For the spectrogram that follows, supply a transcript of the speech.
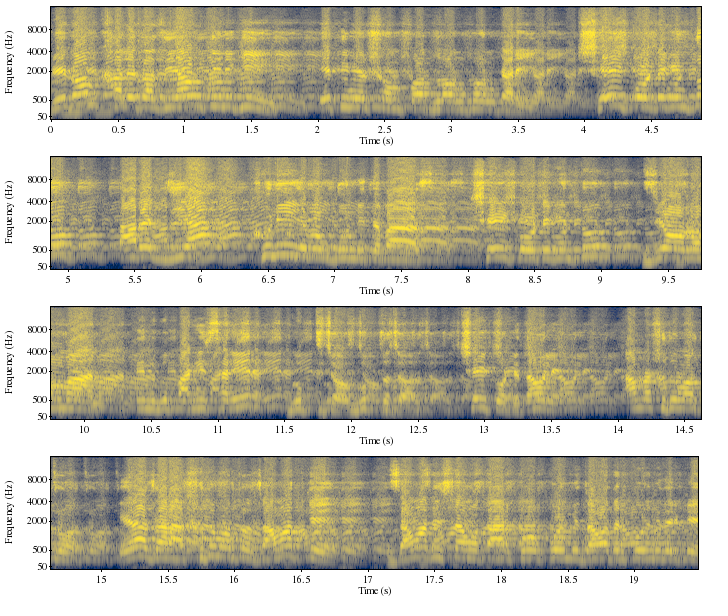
বেগম খালেদা জিয়াও তিনি কি এতিমের সম্পদ লণ্ঠনকারী সেই কোর্টে কিন্তু তারেক জিয়া, খুনি এবং দুর্নীতিবাজ। সেই কোর্টে কিন্তু জিয়াউর রহমান, তিনি পাকিস্তানের গুপ্তচর গুপ্তচর। সেই কোর্টে তাহলে আমরা শুধুমাত্র, এরা যারা শুধুমাত্র জামাতকে, জামাত ইসলাম ও তার কর্মী, জামাতের কর্মীদেরকে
